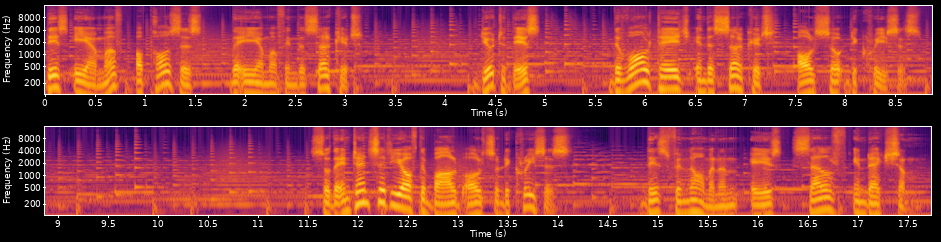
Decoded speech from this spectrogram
This EMF opposes the EMF in the circuit. Due to this, the voltage in the circuit also decreases. So the intensity of the bulb also decreases. This phenomenon is self-induction.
